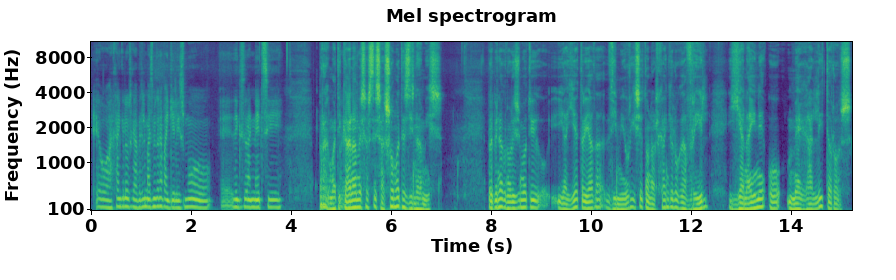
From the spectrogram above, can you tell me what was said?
ε, ο Αρχάγγελος Γαβρίλ μαζί με τον Ευαγγελισμό. Ε, δεν ξέρω αν είναι έτσι... Πραγματικά ανάμεσα στις ασώματες δυνάμεις πρέπει να γνωρίζουμε ότι η Αγία Τριάδα δημιούργησε τον Αρχάγγελο Γαβρίλ για να είναι ο μεγαλύτερος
